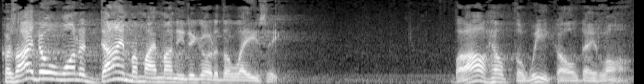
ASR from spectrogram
because I don't want a dime of my money to go to the lazy. But I'll help the weak all day long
